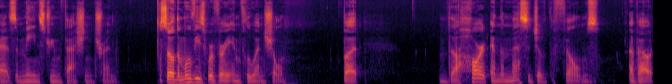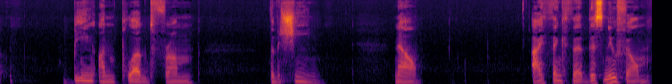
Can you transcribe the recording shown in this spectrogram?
as a mainstream fashion trend. So the movies were very influential, but the heart and the message of the films about being unplugged from the machine. Now, I think that this new film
